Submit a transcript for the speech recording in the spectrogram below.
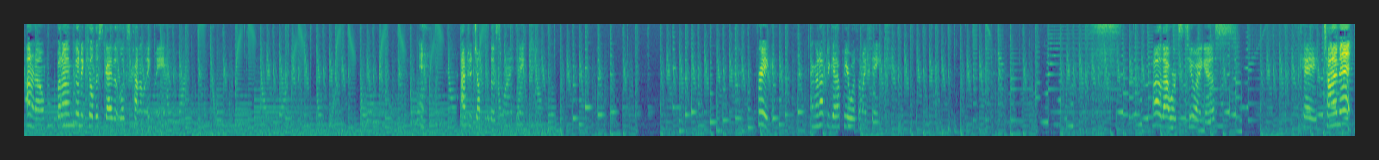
I don't know, but I'm gonna kill this guy that looks kind of like me. Eh. I have to jump for this one, I think. Frig! I'm gonna have to get up here with him, I think. Oh, that works too, I guess. Okay, time it!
